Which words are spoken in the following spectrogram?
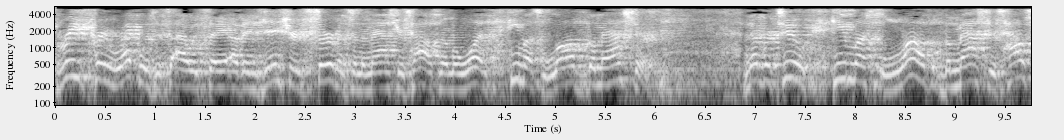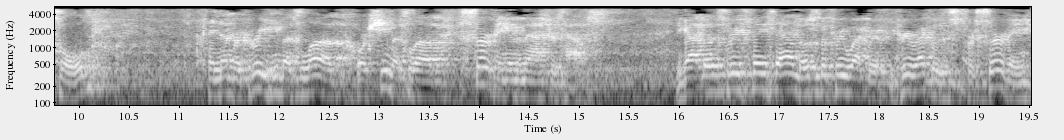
Three prerequisites, I would say, of indentured servants in the master's house. Number one, he must love the master. Number two, he must love the master's household. And number three, he must love, or she must love, serving in the master's house. You got those three things down? Those are the prerequisites for serving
